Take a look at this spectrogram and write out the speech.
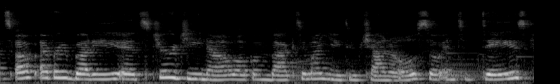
What's up everybody? It's Giorgina. Welcome back to my YouTube channel. So in today's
